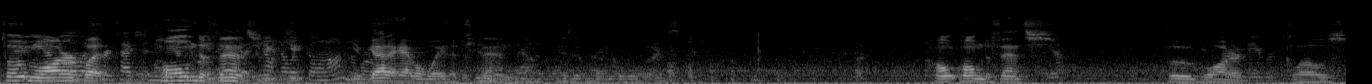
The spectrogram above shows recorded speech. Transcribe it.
Food and water, but protection home defense, but you you, don't know you, what's going on in the you've gotta have a way to defend. Because there are no rules. Home, home defense, Yep. food, water, clothes.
